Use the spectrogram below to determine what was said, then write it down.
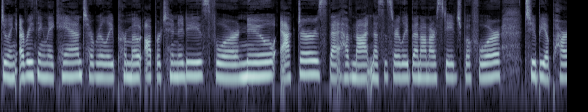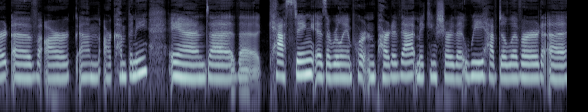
doing everything they can to really promote opportunities for new actors that have not necessarily been on our stage before to be a part of our um, our company. And uh, the casting is a really important part of that, making sure that we have delivered a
